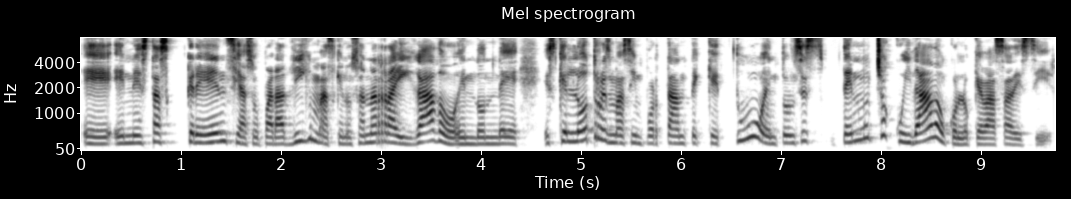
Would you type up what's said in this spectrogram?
eh, en estas creencias o paradigmas que nos han arraigado, en donde es que el otro es más importante que tú, entonces ten mucho cuidado con lo que vas a decir,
